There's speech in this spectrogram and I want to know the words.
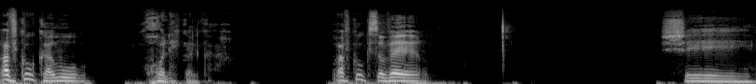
רב קוק, כאמור, חולק על כך. רב קוק סובר שהארץ,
